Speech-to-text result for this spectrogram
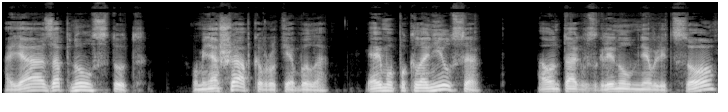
А я запнулся тут. У меня шапка в руке была. Я ему поклонился, а он так взглянул мне в лицо,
